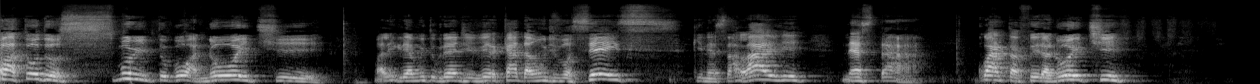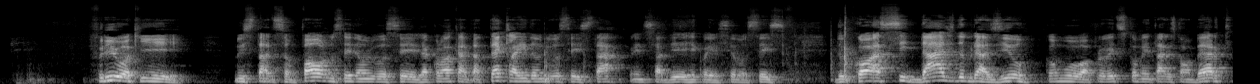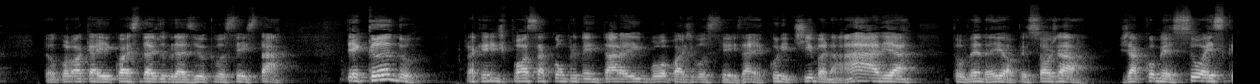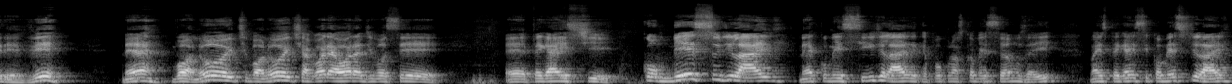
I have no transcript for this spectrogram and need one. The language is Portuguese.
Olá a todos, muito boa noite. Uma alegria muito grande ver cada um de vocês aqui nessa live, nesta quarta-feira à noite. Frio aqui no estado de São Paulo, não sei de onde você, já coloca a tecla aí de onde você está, para a gente saber reconhecer vocês, do qual a cidade do Brasil, como aproveita os comentários estão abertos, então coloca aí qual a cidade do Brasil que você está teclando para que a gente possa cumprimentar aí boa parte de vocês. Ah, é Curitiba na área, tô vendo aí, ó, o pessoal já, já começou a escrever, né? Boa noite, boa noite. Agora é a hora de você é, pegar este começo de live, né? Comecinho de live, daqui a pouco nós começamos aí, mas pegar esse começo de live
